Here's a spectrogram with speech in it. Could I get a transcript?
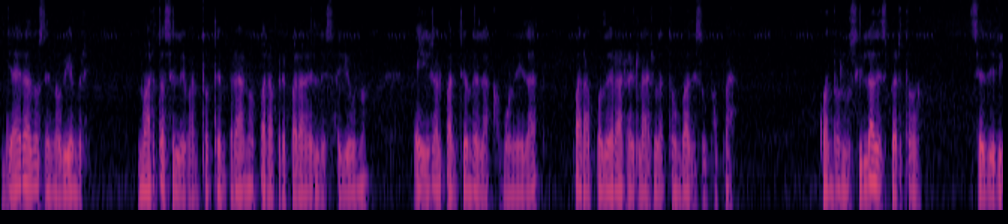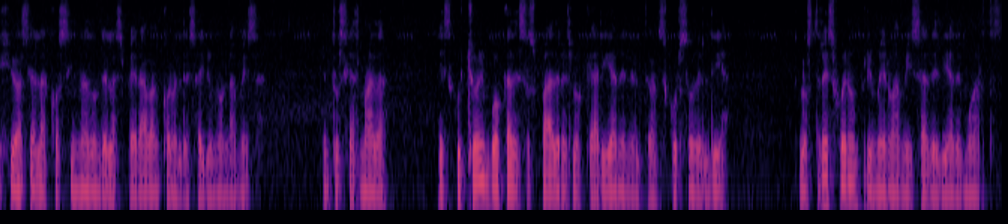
Ya era 2 de noviembre. Marta se levantó temprano para preparar el desayuno e ir al panteón de la comunidad para poder arreglar la tumba de su papá. Cuando Lucila despertó, se dirigió hacia la cocina donde la esperaban con el desayuno en la mesa. Entusiasmada, escuchó en boca de sus padres lo que harían en el transcurso del día. Los tres fueron primero a misa de Día de Muertos,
